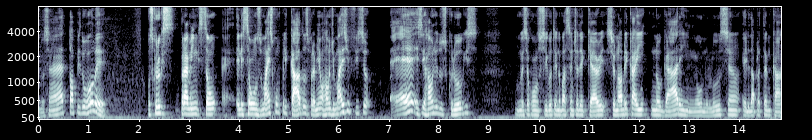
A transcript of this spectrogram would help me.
O Lucian é top do rolê. Os Krugs, pra mim, são... Eles são os mais complicados. Pra mim é o round mais difícil. É esse round dos Krugs. Vamos ver se eu consigo, tendo bastante AD Carry. Se o Nobre cair no Garen ou no Lucian, ele dá pra tancar.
